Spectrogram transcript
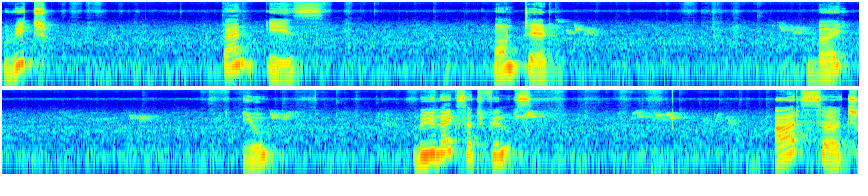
Which pen is wanted by you? Do you like such films? Are such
